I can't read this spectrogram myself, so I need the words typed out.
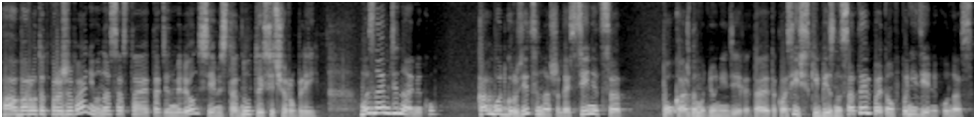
А оборот от проживания у нас составит 1 миллион 71 тысячу рублей. Мы знаем динамику, как будет грузиться наша гостиница по каждому дню недели. Да, это классический бизнес-отель, поэтому в понедельник у нас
